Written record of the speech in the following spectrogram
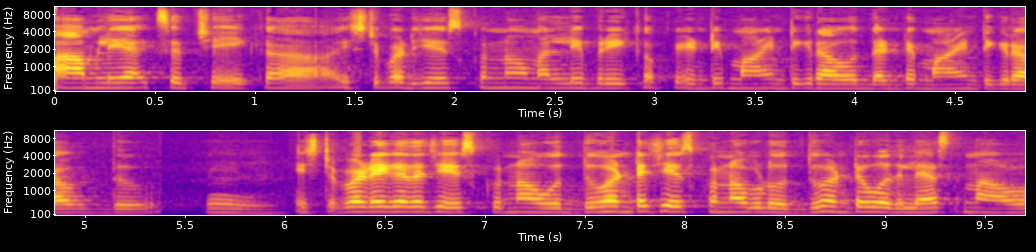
ఫ్యామిలీ యాక్సెప్ట్ చేయక ఇష్టపడి చేసుకున్నాం మళ్ళీ బ్రేకప్ ఏంటి? మా ఇంటికి రావద్దంటే మా ఇంటికి రావద్దు. ఇష్టపడే కదా చేసుకున్నావు. వద్దు అంటే చేసుకున్నావు ఇప్పుడు వద్దు అంటే వదిలేస్తున్నావు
